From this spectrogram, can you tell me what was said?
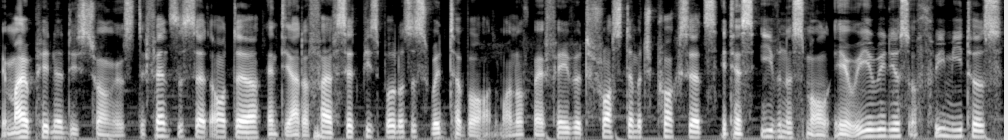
in my opinion, the strongest defensive set out there, and the other 5 set piece bonus is Winterborn, one of my favorite frost damage proc sets. It has even a small AoE radius of 3 meters,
